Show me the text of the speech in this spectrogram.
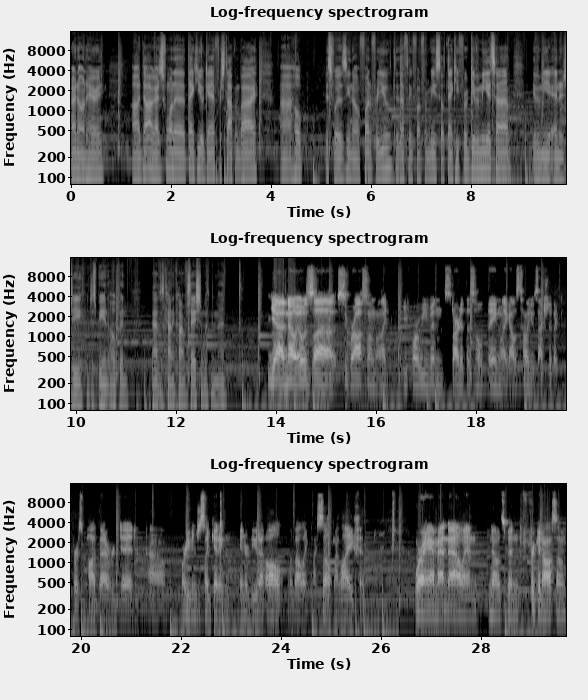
Right on, Harry. Uh, dog, I just want to thank you again for stopping by. Uh, I hope this was, you know, fun for you. Definitely fun for me. So thank you for giving me your time, giving me your energy, and just being open to have this kind of conversation with me, man. Yeah, no, it was uh, super awesome. Like before we even started this whole thing, like I was telling you, it's actually like the first pod that I ever did, um, or even just like getting interviewed at all about like myself, my life, and where I am at now. And know, it's been freaking awesome.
